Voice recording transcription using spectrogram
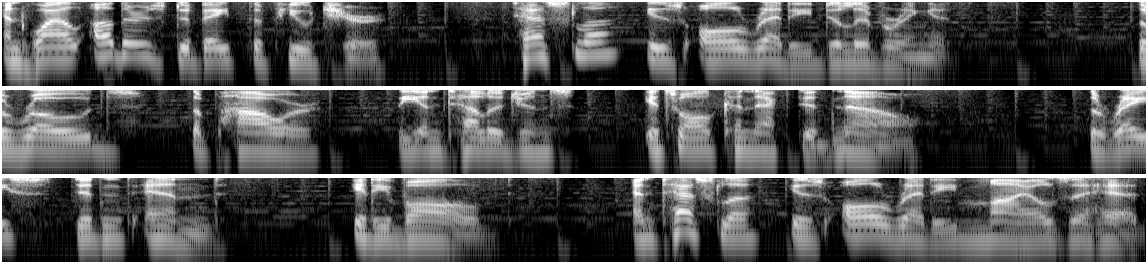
And while others debate the future, Tesla is already delivering it. The roads, the power, the intelligence, it's all connected now. The race didn't end. It evolved. And Tesla is already miles ahead.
